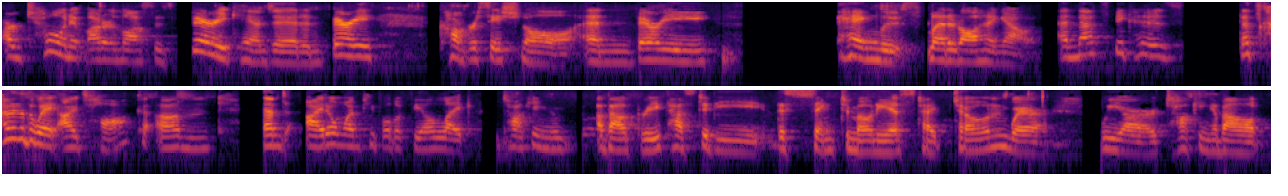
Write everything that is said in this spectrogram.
our tone at Modern Loss is very candid and very conversational and very hang loose, let it all hang out. And that's because that's kind of the way I talk. Um, and I don't want people to feel like talking about grief has to be this sanctimonious type tone where we are talking about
